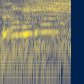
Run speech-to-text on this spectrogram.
Hallelujah.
